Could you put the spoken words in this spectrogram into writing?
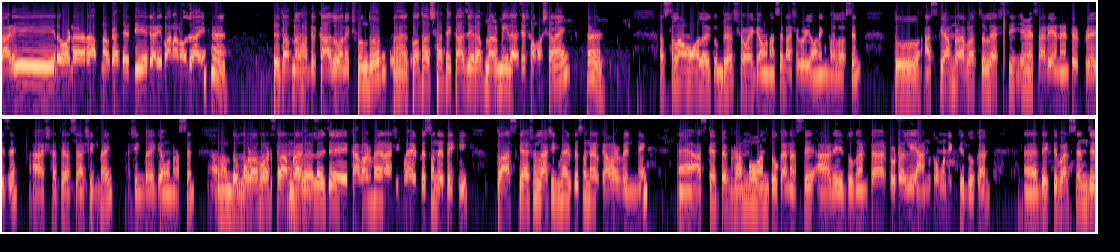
গাড়ির অর্ডার আপনার কাছে দিয়ে গাড়ি বানানো যায় হ্যাঁ। যেহেতু আপনার হাতের কাজও অনেক সুন্দর হ্যাঁ কথার সাথে কাজের আপনার মিল আছে সমস্যা নাই হ্যাঁ। আসসালামু আলাইকুম ভাইয়া সবাই কেমন আছেন? আশা করি অনেক ভালো আছেন। তো আজকে আমরা আবার চলে আসছি এম এস আরিয়ান এন্টারপ্রাইজে আর সাথে আছে আশিক ভাই। আশিক ভাই কেমন আছেন? তো বরাবর তো আমরা আসলে যে কাভার ভ্যান আশিক ভাইয়ের পেছনে দেখি। তো আজকে আসলে আশিক ভাইয়ের পেছনে আর কাভার ভ্যান নেই। আজকে একটা ভ্রাম্যমান দোকান আছে আর এই দোকানটা টোটালি আনকমন একটি দোকান। দেখতে পাচ্ছেন যে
